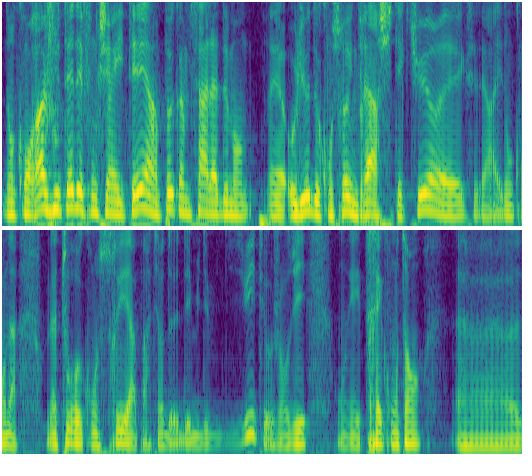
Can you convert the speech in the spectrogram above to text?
Donc on rajoutait des fonctionnalités un peu comme ça à la demande, euh, au lieu de construire une vraie architecture, etc. Et donc on a, tout reconstruit à partir de début 2018. Et aujourd'hui, on est très content euh,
